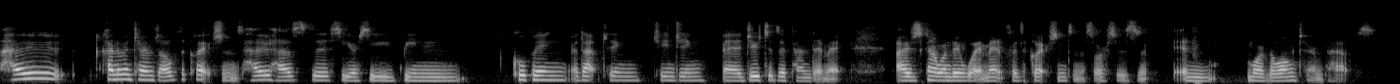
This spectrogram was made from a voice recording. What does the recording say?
how kind of in terms of the collections, how has the CRC been coping, adapting, changing uh, due to the pandemic? I was just kind of wondering what it meant for the collections and the sources in more of the long term, perhaps.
